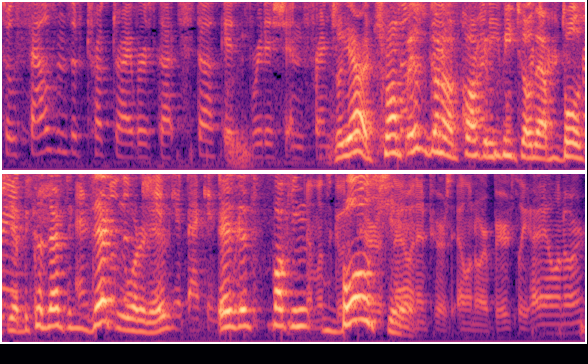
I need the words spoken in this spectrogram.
So thousands of truck drivers got stuck in British and French. So yeah, Trump is gonna fucking veto that bullshit France, because that's and some of exactly them what it is. can't is. get back into Is it. it's fucking And let's go to bullshit. now, and NPR's Eleanor Beardsley. Hi, Eleanor.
